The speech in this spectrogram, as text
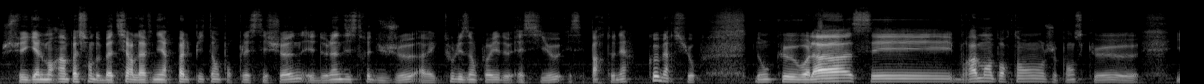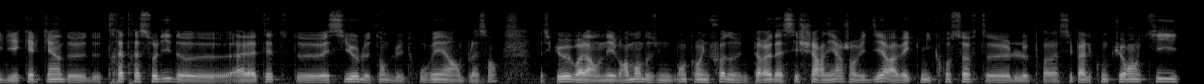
Je suis également impatient de bâtir l'avenir palpitant pour PlayStation et de l'industrie du jeu avec tous les employés de SIE et ses partenaires commerciaux. Donc euh, voilà, c'est vraiment important. Je pense que euh, y ait quelqu'un de, de, très très solide à la tête de SIE le temps de lui trouver un remplaçant parce que voilà, on est vraiment dans une, encore une fois dans une période assez charnière, j'ai envie de dire, avec Microsoft, euh, le principal concurrent qui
